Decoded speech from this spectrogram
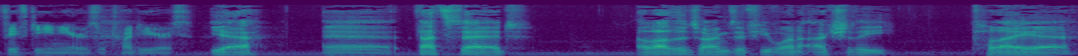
fifteen years or twenty years. Yeah. Uh, that said, a lot of the times, if you want to actually play a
